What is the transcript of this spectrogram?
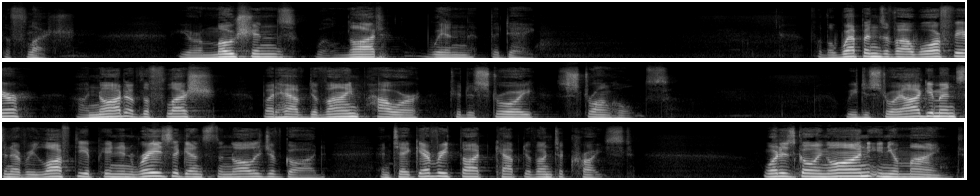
the flesh. Your emotions will not win the day. For the weapons of our warfare are not of the flesh, but have divine power to destroy strongholds. We destroy arguments and every lofty opinion raised against the knowledge of God and take every thought captive unto Christ. What is going on in your mind?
